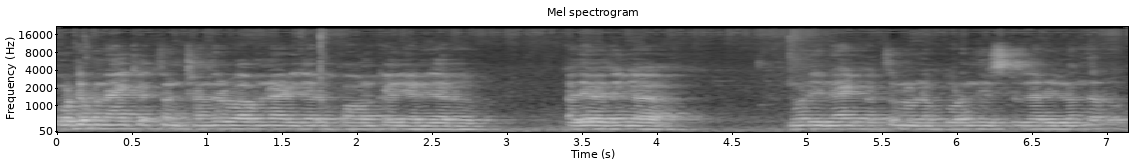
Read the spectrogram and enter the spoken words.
కూటమి నాయకత్వం చంద్రబాబు నాయుడు గారు పవన్ కళ్యాణ్ గారు అదేవిధంగా మోడీ నాయకత్వంలో ఉన్న పురంధేశ్వరి గారు వీళ్ళందరూ.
